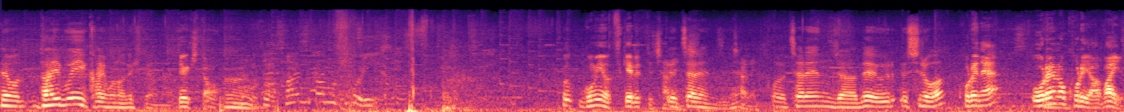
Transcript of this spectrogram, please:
でもだいぶいい買い物できたよね。できた。うん。でもそのサイズ感もすごいいいじこれゴミをつけるってチャレンジ。でチャレンジね。チャレンジ。これチャレンジャーでう後ろは、これね俺のこれやばいよ。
